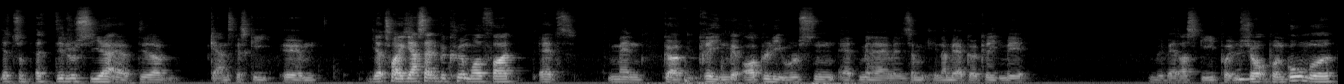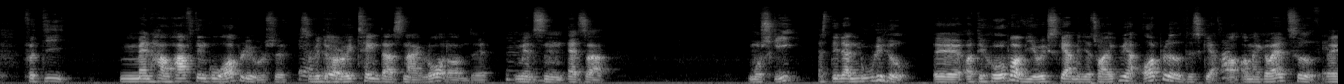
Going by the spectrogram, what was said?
jeg tror, at det du siger er det, der gerne skal ske. Øhm, jeg tror ikke, jeg er særlig bekymret for, at, at man gør grin med oplevelsen, at man, er, man ligesom ender med at gøre grin med, med hvad der er sket på en Mhm. sjov, på en god måde, fordi man har jo haft en god oplevelse, ja. så vil du, har du ikke tænkt dig at snakke lort om det. Mhm. Men sådan, altså, måske, altså det er da en mulighed, øh, og det håber vi jo ikke sker, men jeg tror ikke, vi har oplevet, det sker, og, og man kan jo altid, hvad,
